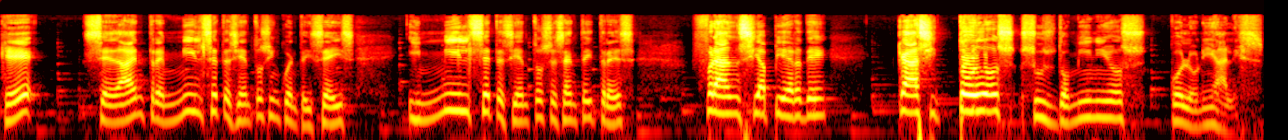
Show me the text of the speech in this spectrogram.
que se da entre 1756 y 1763, Francia pierde casi todos sus dominios coloniales.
